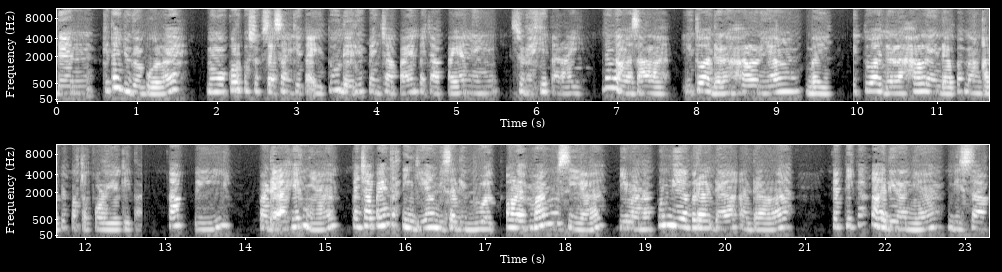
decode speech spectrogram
dan kita juga boleh mengukur kesuksesan kita itu dari pencapaian-pencapaian yang sudah kita raih itu nggak masalah itu adalah hal yang baik itu adalah hal yang dapat melengkapi portofolio kita tapi pada akhirnya pencapaian tertinggi yang bisa dibuat oleh manusia di mana pun dia berada adalah ketika kehadirannya bisa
